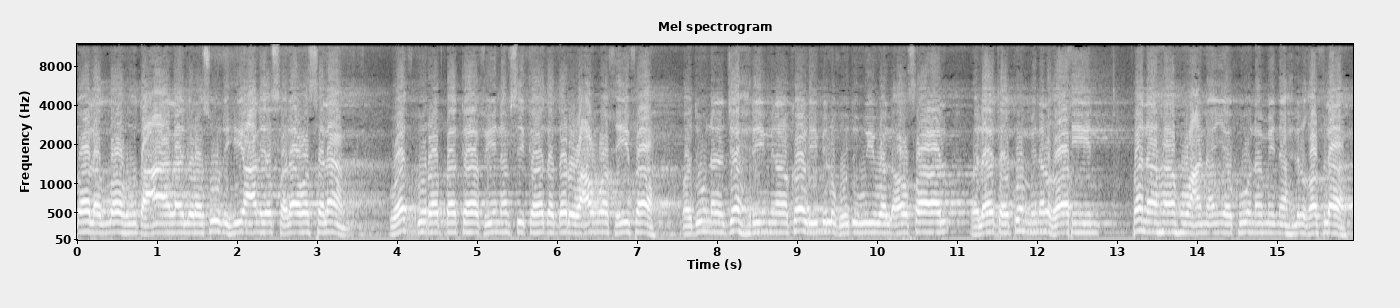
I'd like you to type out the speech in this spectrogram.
قال الله تعالى لرسوله عليه الصلاة والسلام واذكر ربك في نفسك تضرعا وخيفة ودون الجهر من القول بالغدو والأوصال ولا تكن من الغافلين. فنهاه عن أن يكون من أهل الغفلة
